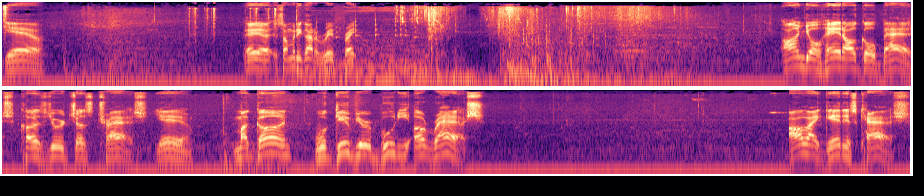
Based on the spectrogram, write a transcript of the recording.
Yeah. Hey, uh, somebody got a rift, right? On your head I'll go bash, cause you're just trash. Yeah. My gun will give your booty a rash. All I get is cash.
